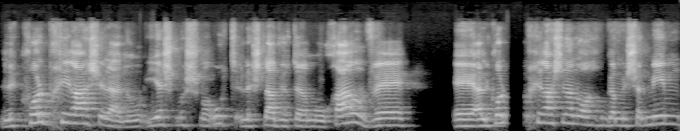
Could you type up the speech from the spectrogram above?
לכל בחירה שלנו יש משמעות לשלב יותר מאוחר ועל כל בחירה שלנו אנחנו גם משלמים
